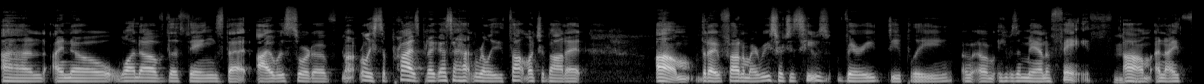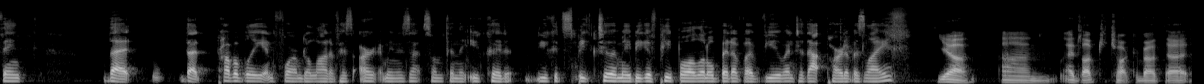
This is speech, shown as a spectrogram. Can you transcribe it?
And I know one of the things that I was sort of not really surprised, but I guess I hadn't really thought much about it. Um, that I found in my research is he was very deeply, um, he was a man of faith, um, and I think that that probably informed a lot of his art. I mean, is that something that you could you could speak to and maybe give people a little bit of a view into that part of his life? Yeah, um, I'd love to talk about that.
